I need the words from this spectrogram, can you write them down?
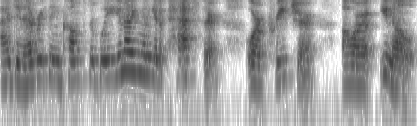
I did everything comfortably. You're not even going to get a pastor or a preacher or, you know,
